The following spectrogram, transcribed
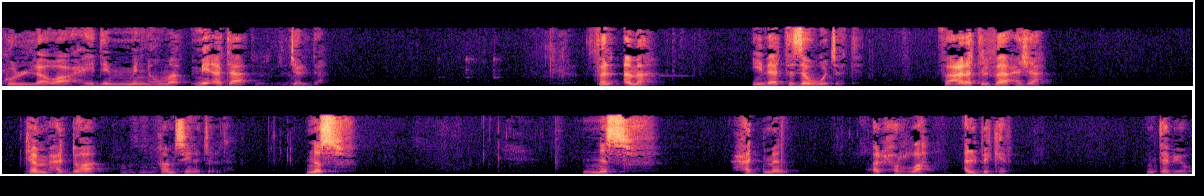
كل واحد منهما مئة جلدة. فالأمة إذا تزوجت فعلت الفاحشة كم حدها؟ خمسين جلدة. نصف نصف حد من الحرة البكر. انتبهوا.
